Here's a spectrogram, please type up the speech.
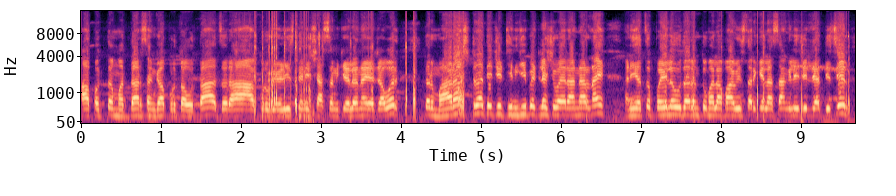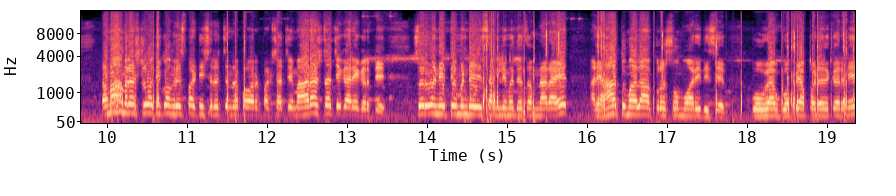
हा फक्त मतदारसंघापुरता होता. जर हा आक्रोश वेळीच त्यांनी शासन केलं नाही याच्यावर तर महाराष्ट्रात त्याची ठिणगी पेटल्याशिवाय राहणार नाही. आणि याचं पहिलं उदाहरण तुम्हाला बावीस तारखेला सांगली जिल्ह्यात दिसेल. तमाम राष्ट्रवादी काँग्रेस पार्टी शरदचंद्र पवार पक्षाचे महाराष्ट्राचे कार्यकर्ते सर्व नेते मंडळी सांगलीमध्ये जमणार आहेत. आणि हा तुम्हाला आक्रोश सोमवारी दिसेल. गोव्या गोप्या पडळकरने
